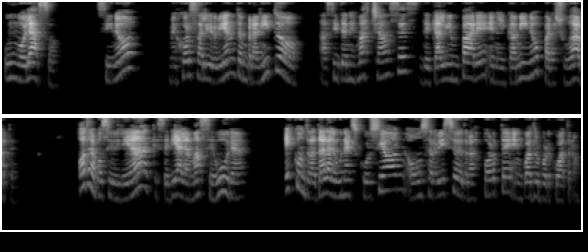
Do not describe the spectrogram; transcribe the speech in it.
un golazo. Si no, mejor salir bien tempranito, así tenés más chances de que alguien pare en el camino para ayudarte. Otra posibilidad, que sería la más segura, es contratar alguna excursión o un servicio de transporte en 4x4.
